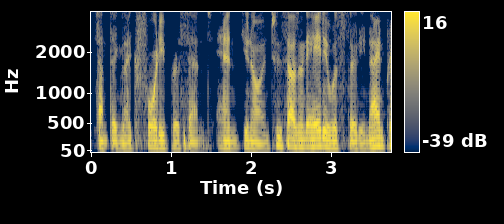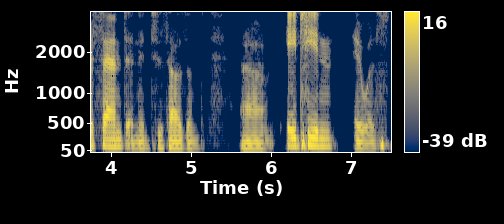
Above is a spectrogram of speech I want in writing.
something like 40% and you know in 2008 it was 39% and in 2018 it was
